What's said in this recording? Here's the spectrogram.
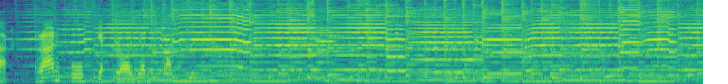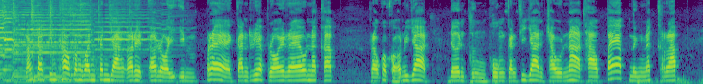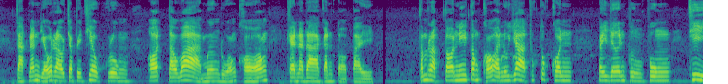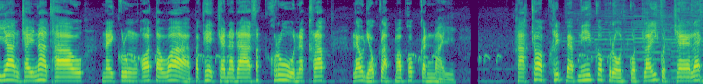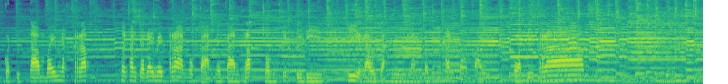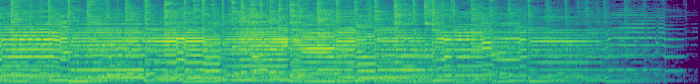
ร้านภูเก็ตรอยัลครับหลังจากกินข้าวกลางวันกันอย่างอร็ดอร่อยอิ่มแปร่กันเรียบร้อยแล้วนะครับ เราก็ขออนุญาต เดินพึ่งพุงกันที่ย่านชาวหน้าทาวแป๊บหนึ่งนะครับ จากนั้นเดี๋ยวเราจะไปเที่ยวกรุงออตตาวาเมืองหลวงของแคนาดากันต่อไปสำหรับตอนนี้ต้องขออนุญาตทุกๆคนไปเดินพึ่งพุงที่ย่านชัยนาทาวในกรุงออตตาวาประเทศแคนาดาสักครู่นะครับ แล้วเดี๋ยวกลับมาพบกันใหม่ หากชอบคลิปแบบนี้ก็โปรดกดไลค์ กดแชร์ และกดติดตามไว้นะครับ เพื่อท่านจะได้ไม่พลาดโอกาสในการรับชมคลิปดีๆ ที่เราจะมีนำเสนอท่านต่อไป สวัสดีครับ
